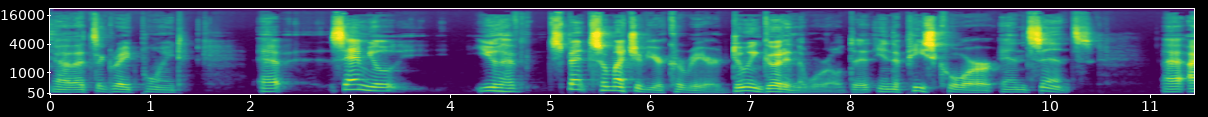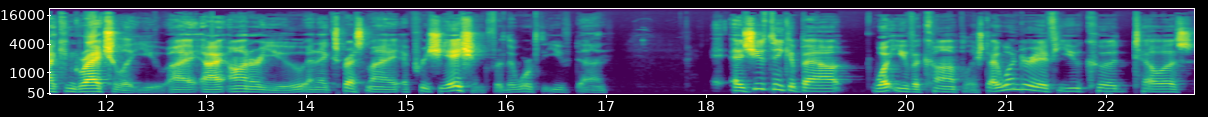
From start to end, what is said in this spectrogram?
Yeah, that's a great point. Uh, Samuel, you have spent so much of your career doing good in the world, uh, in the Peace Corps and since. Uh, I congratulate you. I, I, honor you and I express my appreciation for the work that you've done. As you think about what you've accomplished, I wonder if you could tell us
